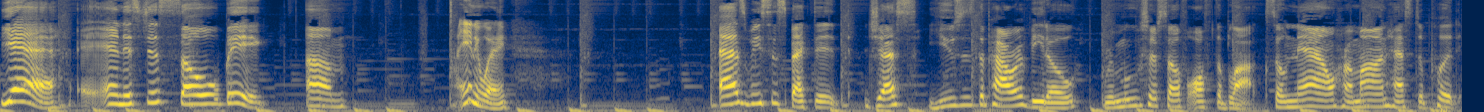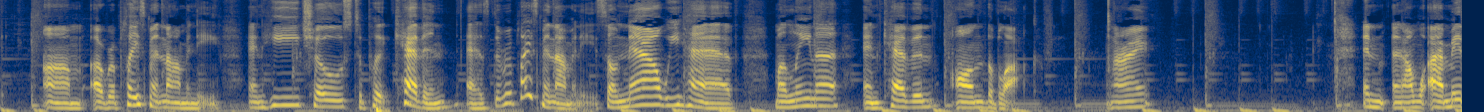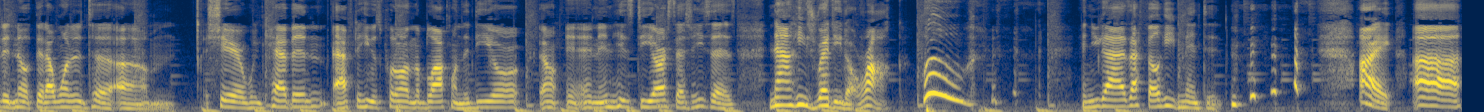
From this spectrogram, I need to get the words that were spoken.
yeah, and it's just so big. Um, anyway as we suspected, Jess uses the power of veto, removes herself off the block. So now Herman has to put um, a replacement nominee, and he chose to put Kevin as the replacement nominee. So now we have Melina and Kevin on the block. All right. And and I, I made a note that I wanted to um, share when Kevin, after he was put on the block on the DR, uh, and in his DR session, he says, "Now he's ready to rock." Woo! and you guys, I felt he meant it. All right. Uh,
